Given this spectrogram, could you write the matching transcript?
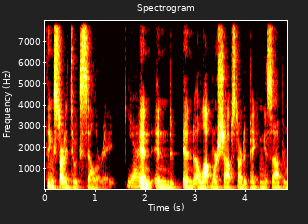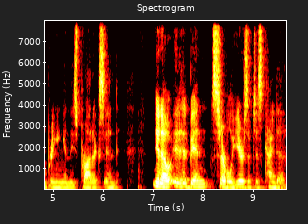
things started to accelerate yeah. and and and a lot more shops started picking us up and bringing in these products and you know it had been several years of just kind of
